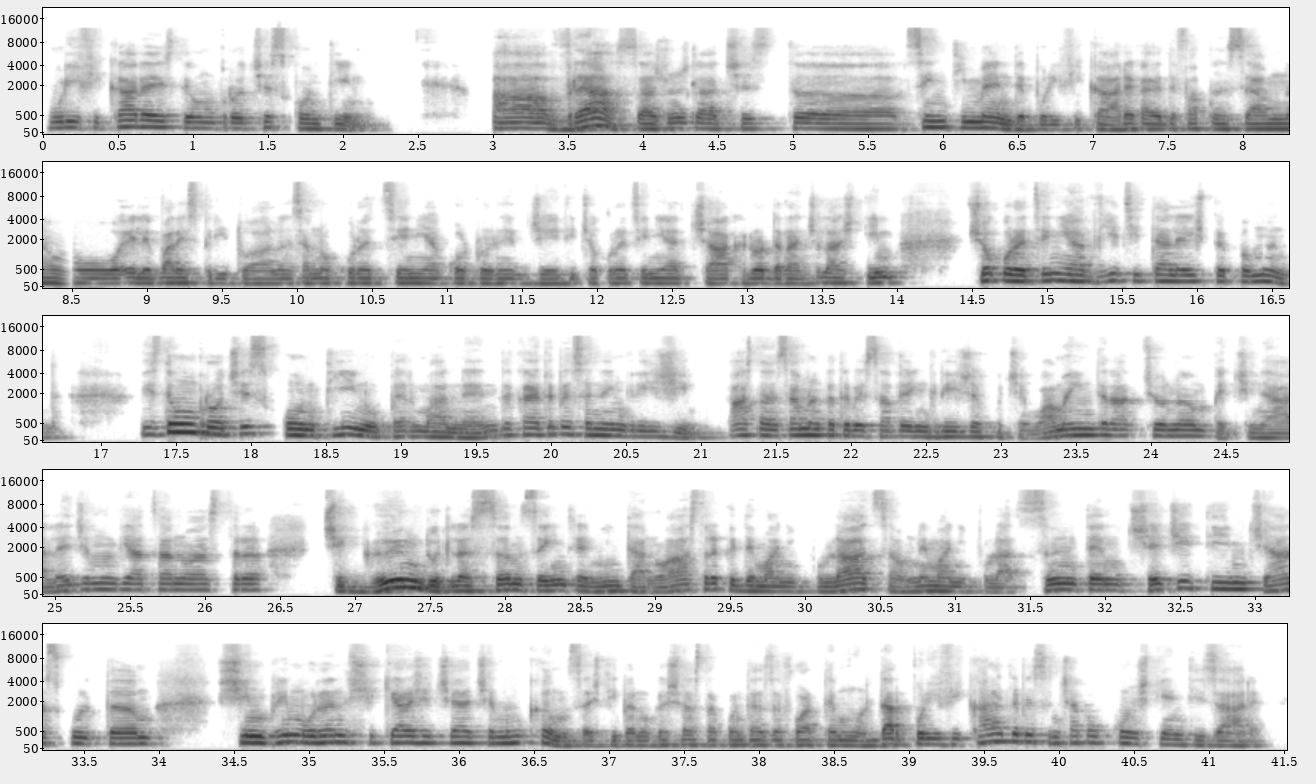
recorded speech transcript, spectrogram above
purificarea este un proces continuu. A vrea să ajungi la acest uh, sentiment de purificare, care de fapt înseamnă o elevare spirituală, înseamnă o curățenie a corpului energetic, o curățenie a chakrelor, dar în același timp și o curățenie a vieții tale aici pe pământ. Este un proces continuu, permanent, de care trebuie să ne îngrijim. Asta înseamnă că trebuie să avem grijă cu ce oameni interacționăm, pe cine alegem în viața noastră, ce gânduri lăsăm să intre în mintea noastră, cât de manipulați sau nemanipulați suntem, ce citim, ce ascultăm și, în primul rând, și chiar și ceea ce mâncăm, să știi, pentru că și asta contează foarte mult. Dar purificarea trebuie să înceapă cu conștientizare.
